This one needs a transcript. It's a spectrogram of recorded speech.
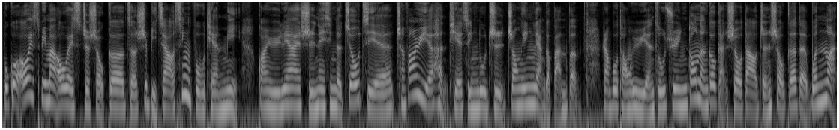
不过《Always Be My Always》这首歌则是比较幸福甜蜜，关于恋爱时内心的纠结。陈芳玉也很贴心录制中英两个版本，让不同语言族群都能够感受到整首歌的温暖。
